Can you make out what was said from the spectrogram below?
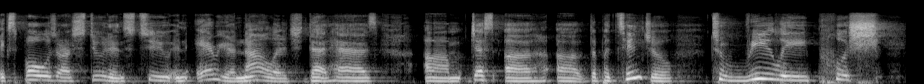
expose our students to an area of knowledge that has um, just uh, uh, the potential to really push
